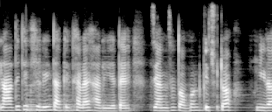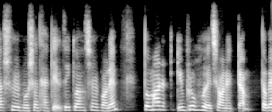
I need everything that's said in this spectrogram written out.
না দেখে খেলেই তাকে খেলায় হারিয়ে দেয়। জিয়াংজেন তখন কিছুটা নিরাশ হয়ে বসে থাকে। জি কোয়াংশিং বলে, তোমার ইমপ্রুভ হয়েছে অনেকটা, তবে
